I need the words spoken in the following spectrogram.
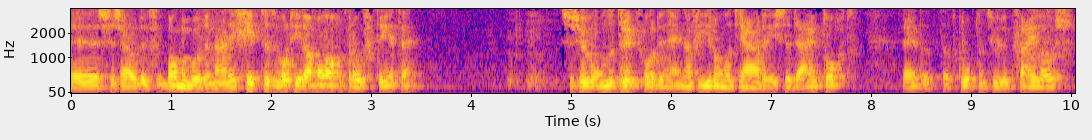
Uh, ze zouden verbannen worden naar Egypte. Dat wordt hier allemaal al geprofiteerd. Hè? Ze zullen onderdrukt worden en na 400 jaar is er de uittocht. Dat, dat, klopt natuurlijk feilloos.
